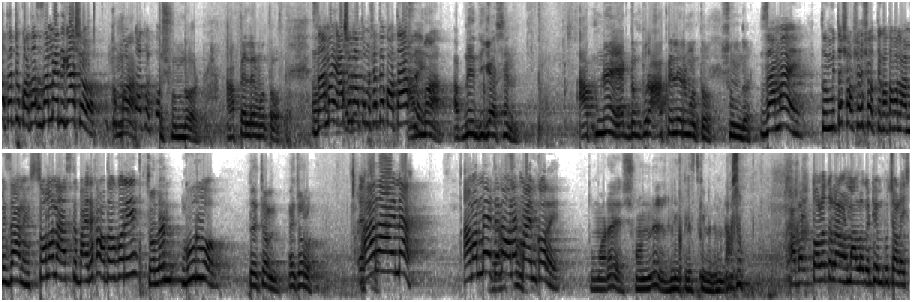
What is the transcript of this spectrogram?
সাথে একটু কথা আছে জামাই এদিকে আসো। আম্মা কথা তো সুন্দর আপেলের মতো। জামাই আসো না তোমার সাথে কথা আছে। আম্মা আপনি এদিকে আসেন। আপনি একদম পুরো আপেলের মতো সুন্দর। জামাই তুমি তো সবসময় সত্যি কথা বলো আমি জানি। চলো না আজকে বাইরে খাওয়া দাওয়া করি। চলেন। ঘুরবো। চলেন এই চলো। আরে আয় না। আমার মেয়েটা না অনেক মাইন্ড করে। তোমারে স্বর্ণের নেকলেস কিনে দেবেন আসো। আবার তলে তলে আমার মালকে টেম্পু চালাইছ।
